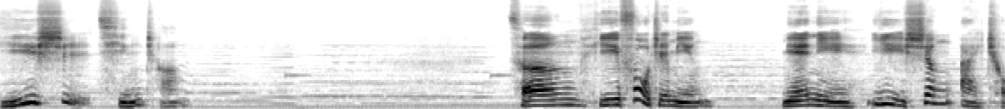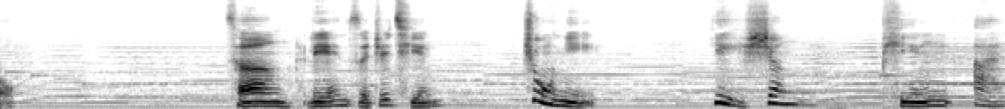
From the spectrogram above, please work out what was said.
一世情长。曾以父之名，免你一生哀愁。曾怜子之情，祝你一生平安。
